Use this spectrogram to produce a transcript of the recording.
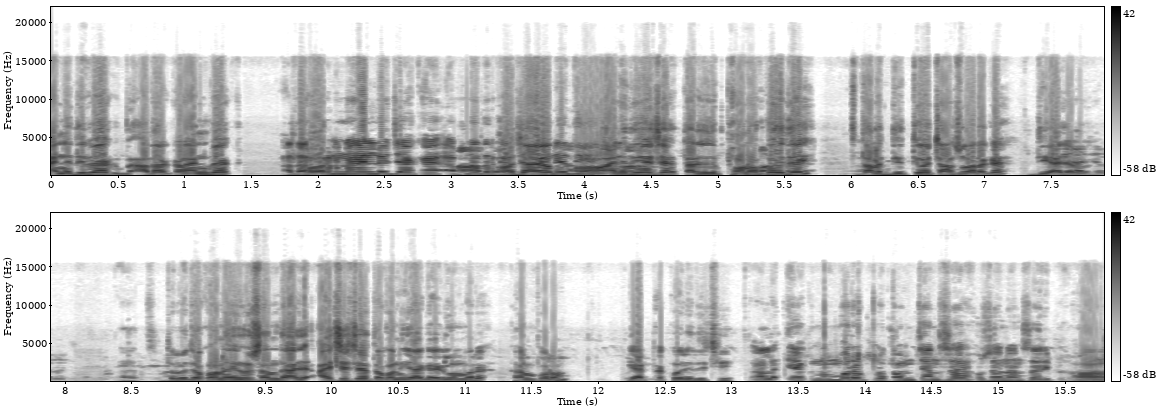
আইনে দিবে আধার কার্ড আনবে আধার কার্ড না আনলেও যা আপনাদের হ্যাঁ হ্যাঁ আইনে দিয়েছে। তাহলে যদি ফোনও করে দেয় তাহলে দ্বিতীয় চান্স ওরাকে দেওয়া যাবে। আচ্ছা। তবে যখন এই হুসেন দা আসেছে তখন ইয়াকে এক নম্বরে কনফার্ম ইয়ারটা করে দিচ্ছি। তাহলে এক নম্বরে প্রথম চান্স হোসেন আনসারি হ্যাঁ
